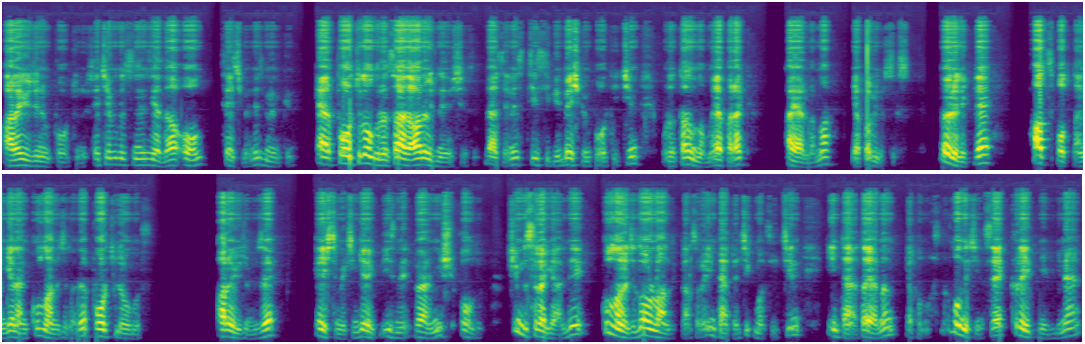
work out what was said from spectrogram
arayüzünün portunu seçebilirsiniz ya da all seçmeniz mümkün. Eğer FortiLogger'ın sadece arayüzüne erişirsin derseniz TCP 5000 portu için burada tanımlama yaparak ayarlama yapabilirsiniz. Böylelikle hotspot'tan gelen kullanıcıları FortiLogger arayüzümüze eriştirmek için gerekli izni vermiş olduk. Şimdi sıra geldi. Kullanıcı doğrulandıktan sonra internete çıkması için internet ayarının yapılmasına. Bunun için ise create yine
